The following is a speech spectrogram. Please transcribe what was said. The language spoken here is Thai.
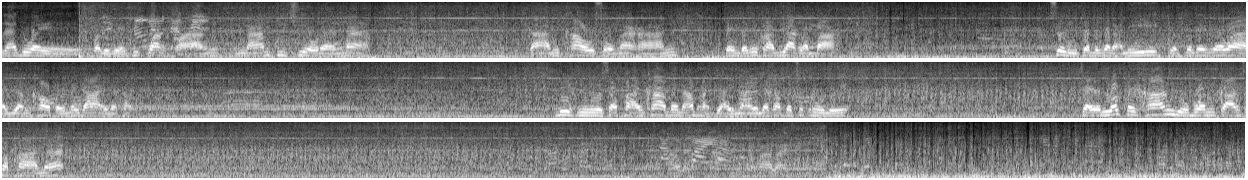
และด้วยบริเวณที่กว้างขวางน้ำที่เชี่ยวแรงมาก การเข้าส่งอาหารเป็นไปด้วยความยากลำบาก ซึ่งจนถึงขณะนี้เกือบจะเรียกได้ว่ายังเข้าไปไม่ได้นะครับ นี่คือสะพานข้ามแม่น้ำหาดใหญ่ในนะครับเมื่อสักครู่นี้จะรถไปค้างอยู่บนกลางสะพานนะฮะ ทางรถไฟค่ะ สะพานอะไร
